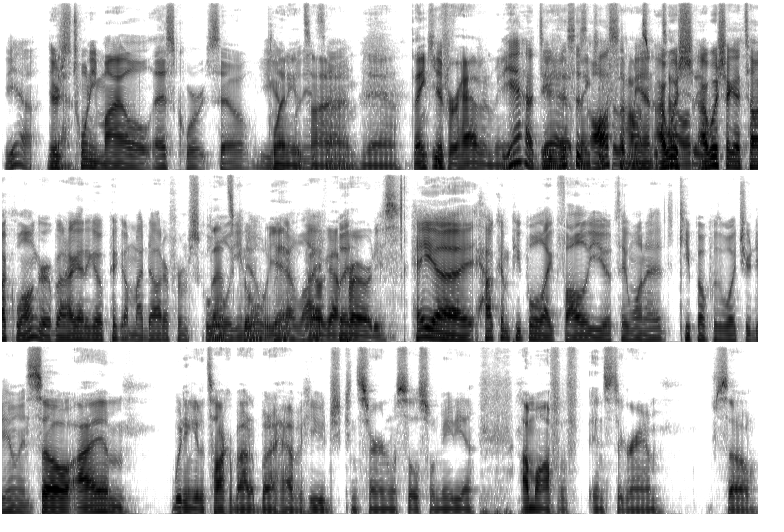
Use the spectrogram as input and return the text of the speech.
Yeah. There's Yeah. 20 mile escort, so Plenty of time. Yeah. Thank you If- for having me. Yeah, dude, this is thank you for the awesome, man. I wish. I wish I could talk longer, but I got to go pick up my daughter from school. That's you cool. know, We yeah, got we all got but- priorities. Hey, uh, how can people like follow you if they want to keep up with what you're doing? So I am. We didn't get to talk about it, but I have a huge concern with social media. I'm off of Instagram, so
